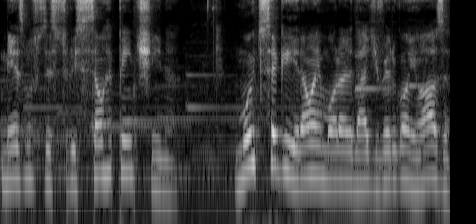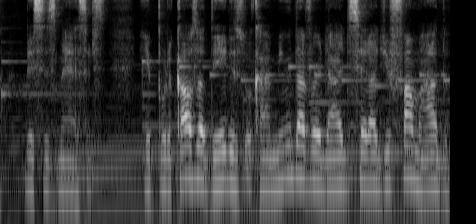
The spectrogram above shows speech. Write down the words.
mesmos destruição repentina. Muitos seguirão a imoralidade vergonhosa desses mestres, e por causa deles o caminho da verdade será difamado.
